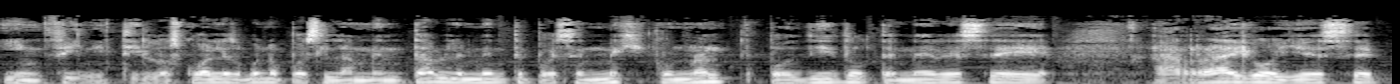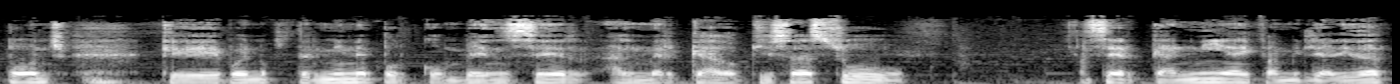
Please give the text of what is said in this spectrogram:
Infinity, los cuales, bueno, pues lamentablemente, pues en México no han podido tener ese arraigo y ese punch que, bueno, pues termine por convencer al mercado. Quizás su cercanía y familiaridad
